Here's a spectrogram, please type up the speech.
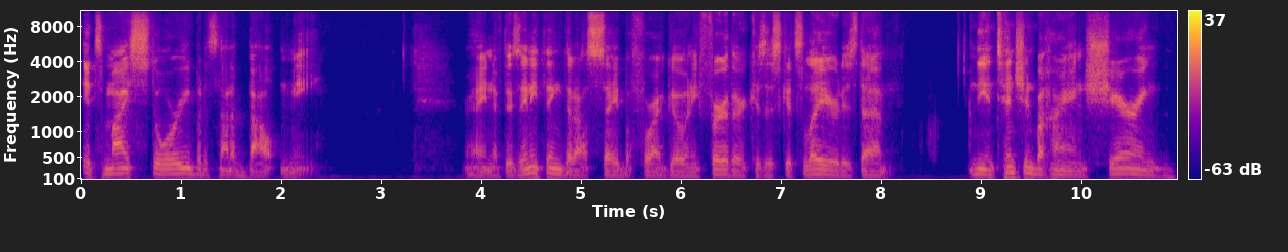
it's my story, but it's not about me. Right. And if there's anything that I'll say before I go any further, because this gets layered, is that the intention behind sharing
